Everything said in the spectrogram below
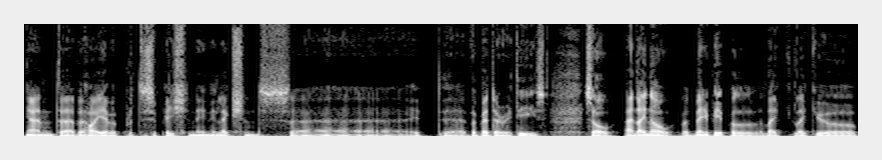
and uh, the higher the participation in elections, uh, it the better it is. So, and I know that many people, like like you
